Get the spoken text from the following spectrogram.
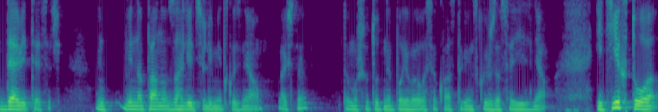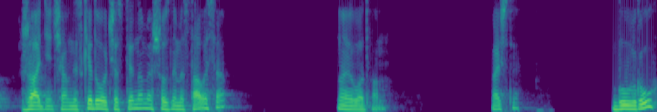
9 тисяч. Він, він, напевно, взагалі цю лімітку зняв. Бачите? Тому що тут не появилося кластер, він, скоріш за все, її зняв. І ті, хто жаднічав, не скидував частинами, що з ними сталося? Ну і от вам. Бачите? Був рух,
